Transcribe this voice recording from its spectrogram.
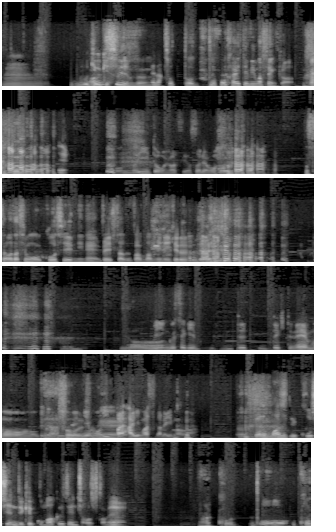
う ん。う。ウキウキするシ。ーズン、ちょっと変えてみませんか？本当いいと思いますよ、それも。そしたら私も甲子園にね、ベイスターズバンバン見に行けるんで。もうウィング席でできてね、もう、いや完そうですね全にもういっぱい入りますから、今は。いや、でもマジで甲子園で結構負けてんちゃうすかね。まあ、こどう今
